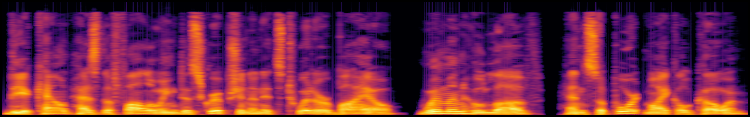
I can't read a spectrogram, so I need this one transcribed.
The account has the following description in its Twitter bio, women who love and support Michael Cohen.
